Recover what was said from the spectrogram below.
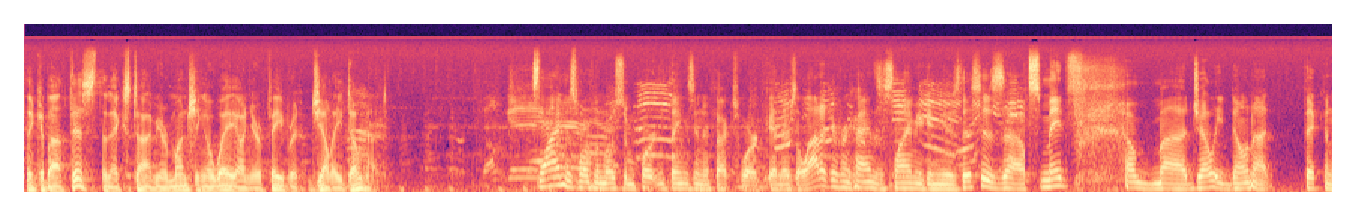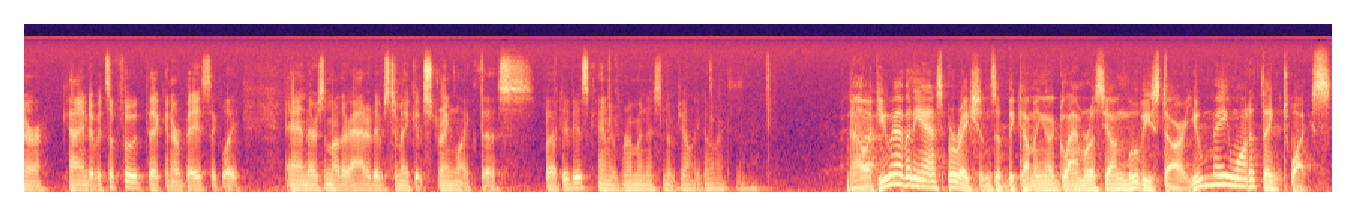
Think about this the next time you're munching away on your favorite jelly donut. Slime is one of the most important things in effects work, and there's a lot of different kinds of slime you can use. This is uh, it's made from uh, jelly donut thickener, kind of. It's a food thickener, basically. And there's some other additives to make it string like this. But it is kind of reminiscent of jelly donuts, isn't it? Now, if you have any aspirations of becoming a glamorous young movie star, you may want to think twice.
